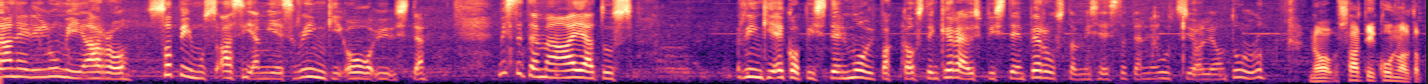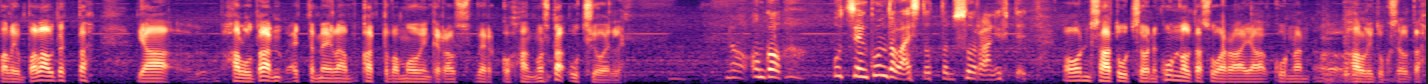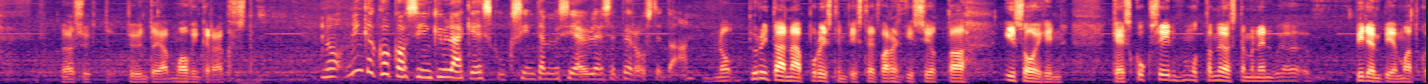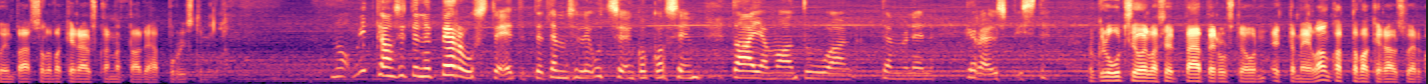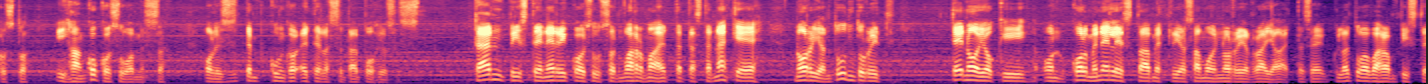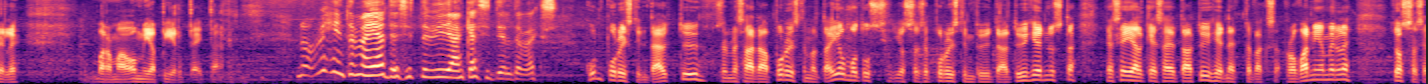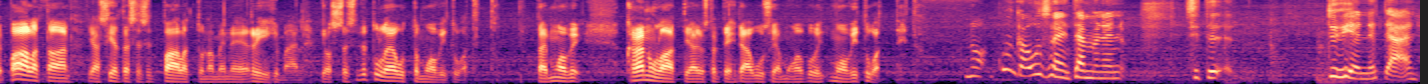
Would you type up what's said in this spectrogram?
Taneli Lumiaro, sopimusasiamies Rinki Oystä. Mistä tämä ajatus Rinki Ekopisteen muovipakkausten keräyspisteen perustamisesta tänne Utsiolle on tullut? No saatiin kunnalta paljon palautetta ja halutaan, että meillä on kattava muovinkeräysverkko Hangosta Utsioille. No onko Utsien kuntalaiset ottanut suoraan yhteyttä? On saatu Utsioiden kunnalta suoraan ja kunnan hallitukselta myös pyyntöjä muovinkeräyksestä. No minkä kokoisiin kyläkeskuksiin tämmöisiä yleensä perustetaan? No pyritään nämä puristinpisteet varsinkin sijoittaa isoihin keskuksiin, mutta myös tämmöinen pidempien matkojen päässä oleva keräys kannattaa tehdä puristimilla. No mitkä on sitten ne perusteet, että tämmöiselle Utsjoen kokoisen taajamaan tuon tämmöinen keräyspiste? No kyllä Utsjoella se pääperuste on, että meillä on kattava keräysverkosto ihan koko Suomessa, oli se sitten kuinka etelässä tai pohjoisessa. Tämän pisteen erikoisuus on varmaan, että tästä näkee Norjan tunturit. Tenojoki on 300-400 metriä samoin Norjan raja, että se kyllä tuo vähän pisteelle varmaan omia piirteitään. No mihin tämä jäte sitten viedään käsiteltäväksi? Kun puristin täyttyy, sen me saadaan puristimelta ilmoitus, jossa se puristin pyytää tyhjennystä ja sen jälkeen se ajetaan tyhjennettäväksi Rovaniemelle, jossa se paalataan ja sieltä se sitten paalattuna menee Riihimäelle, jossa sitten tulee uutta muovituotetta tai muovikranulaattia, josta tehdään uusia muovituotteita. No kuinka usein tämmöinen sitten tyhjennetään?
